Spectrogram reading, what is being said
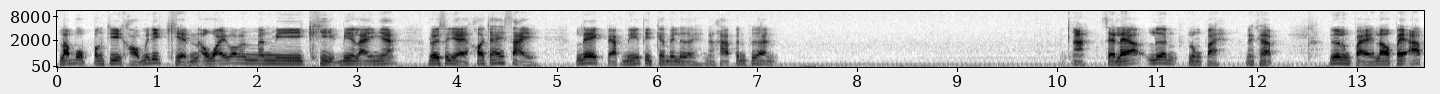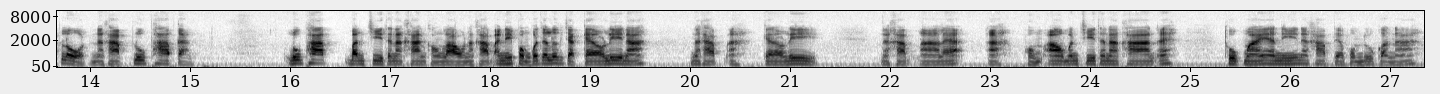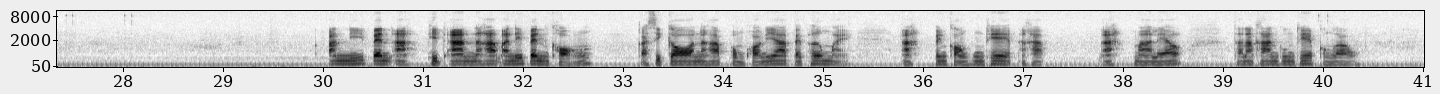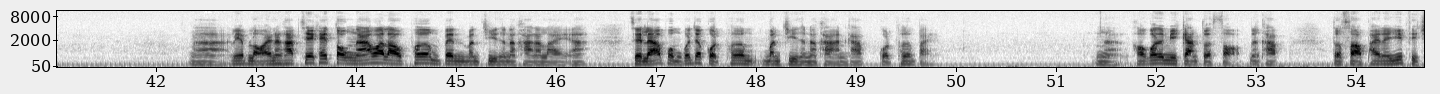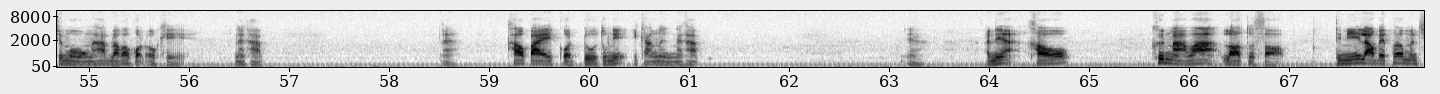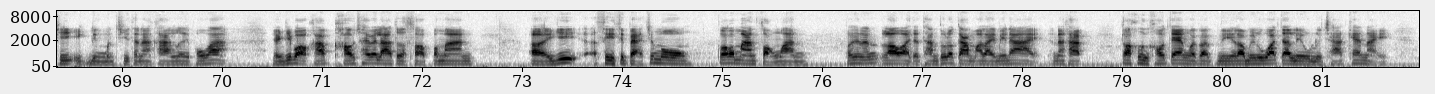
ระบบบางทีเขาไม่ได้เขียนเอาไว้ว่ามันมันมีขีดมีอะไรเงี้ย โดยส่วนใหญ่เขาจะให้ใส่เลขแบบนี้ติดกันไปเลยนะครับเพื่อนๆอะเสร็จแล้วเลื่อนลงไปนะครับ เลื่อนลงไปเราไปอัปโหลดนะครับรูปภาพกัน รูปภาพบัญชีธนาคารของเรานะครับ อันนี้ผมก็จะเลือกจากแกลเลอรี่นะนะครับอะแกลเลอรี่นะครับมาแล้วอะผมเอาบัญชีธนาคารเอ๊ะ ถูกไหมอันนี้นะครับ เดี๋ยวผมดูก่อนนะ อันนี้เป็นอะผิดอันนะครับ อันนี้เป็นของกสิกรนะครับ ผมขออนุญาตไปเพิ่มใหม่อะเป็นของกรุงเทพนะครับอะมาแล้วธนาคารกรุงเทพของเราอ่าเรียบร้อยนะครับ เช็คให้ตรงนะว่าเราเพิ่มเป็นบัญชีธนาคารอะไรอะเสร็จแล้วผมก็จะกดเพิ่มบัญชีธนาคารครับ กดเพิ่มไปอ่าเขาก็จะมีการตรวจสอบนะครับ ตรวจสอบภายใน 24 ชั่วโมงนะครับ แล้วก็กดโอเคนะครับอะเข้าไปกดดูตรงนี้อีกครั้งหนึ่งนะครับอะอันเนี้ยเขาขึ้นมาว่ารอตรวจสอบ ทีนี้เราไปเพิ่มบัญชีอีกหนึ่งบัญชีธนาคารเลย เพราะว่าอย่างที่บอกครับเขาใช้เวลาตรวจสอบประมาณเอ่อยี่48ชั่วโมง ก็ประมาณ 2 วัน เพราะฉะนั้นเราอาจจะทำธุรกรรมอะไรไม่ได้นะครับ ก็คือเขาแจ้งไว้แบบนี้เราไม่รู้ว่าจะเร็วหรือช้าแค่ไหน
